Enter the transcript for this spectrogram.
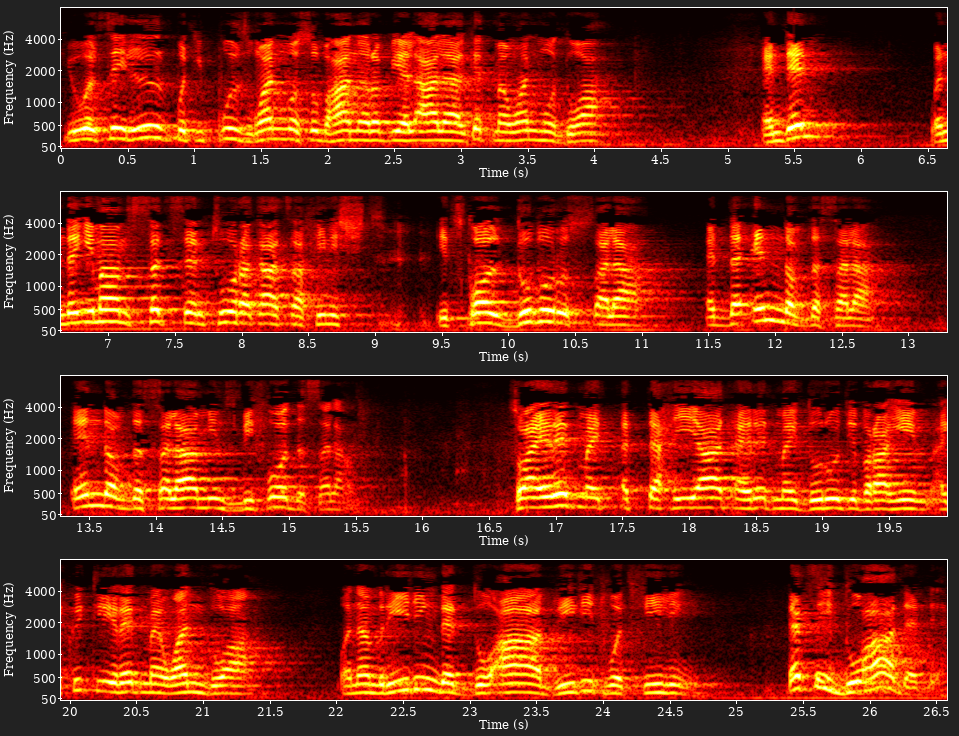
You will say, little, but he pulls one more subhana rabbi al-ala, I'll get my one more dua. And then, when the imam sits and two rakats are finished, it's called duburus salah, at the end of the salah. End of the salah means before the salah. So I read my at-tahiyyat, I read my durud Ibrahim, I quickly read my one dua. When I'm reading that dua, read it with feeling. That's a dua that day.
